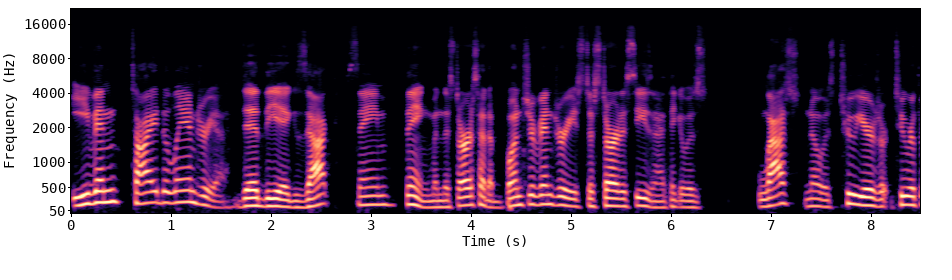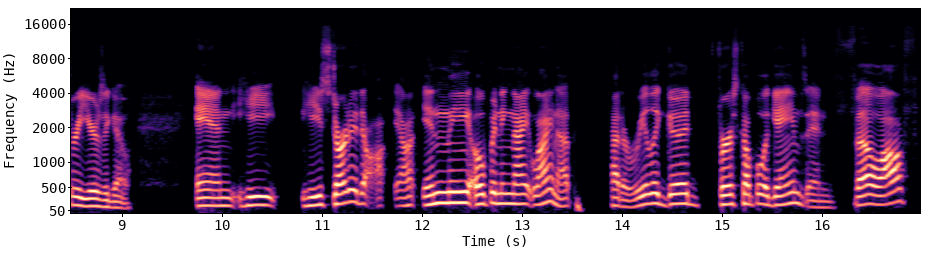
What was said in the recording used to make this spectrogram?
even Ty Dellandrea did the exact same thing when the Stars had a bunch of injuries to start a season. I think it was last, no, it was two years or two or three years ago. And he he started o- o- in the opening night lineup, had a really good first couple of games and fell off.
